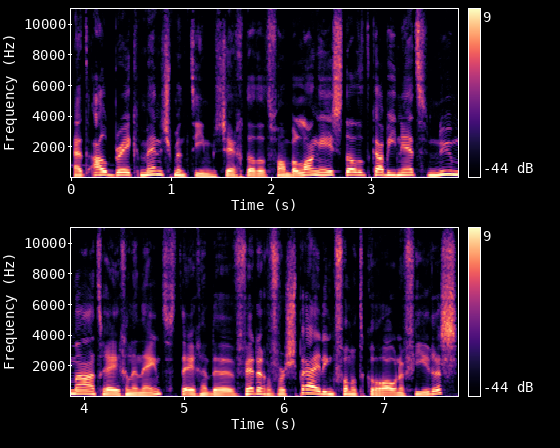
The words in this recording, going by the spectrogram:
Het Outbreak Management Team zegt dat het van belang is dat het kabinet nu maatregelen neemt tegen de verdere verspreiding van het coronavirus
